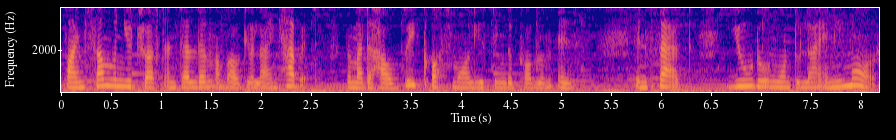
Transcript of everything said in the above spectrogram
Find someone you trust and tell them about your lying habit, no matter how big or small you think the problem is. In fact, you don't want to lie anymore,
